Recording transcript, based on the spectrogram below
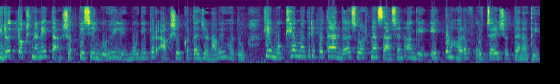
વિરોધ પક્ષના નેતા શક્તિસિંહ ગોહિલે મોદી પર આક્ષેપ કરતા જણાવ્યું હતું કે મુખ્યમંત્રી પોતાના દસ વર્ષના શાસન અંગે એક પણ હરફ ઉચ્ચારી શકતા નથી.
